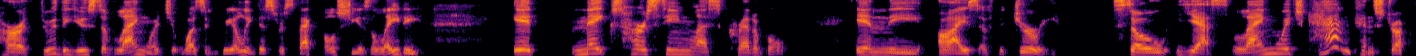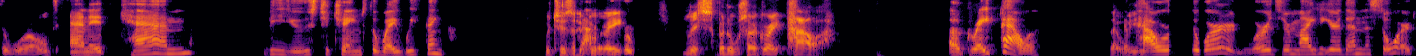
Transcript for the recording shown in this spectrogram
her through the use of language, it wasn't really disrespectful. She is a lady. It makes her seem less credible in the eyes of the jury. So, yes, language can construct the world and it can be used to change the way we think. Which is a great risk, but also a great power. A great power. That the we, power of the word. Words are mightier than the sword.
